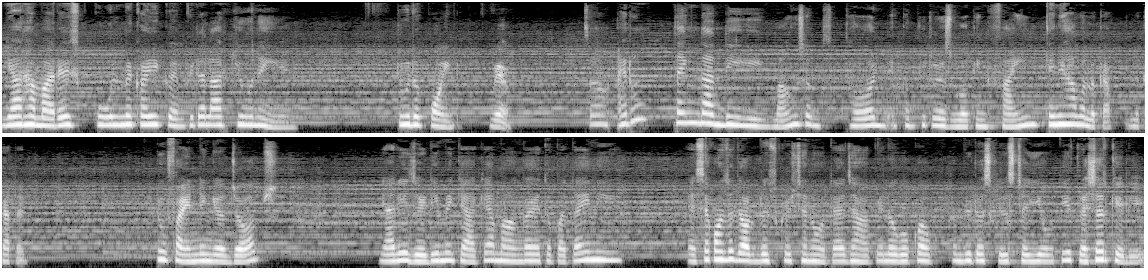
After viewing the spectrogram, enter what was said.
यार हमारे स्कूल में कहीं कंप्यूटर लैब क्यों नहीं है to the point where so I don't think that the mouse of the third computer is working fine. Can you have a look up, look at it? To finding your jobs. यार, ये जेडी में क्या क्या मांगा है तो पता ही नहीं है। ऐसा कौन सा जॉब डिस्क्रिप्शन होता है जहाँ पे लोगों को कंप्यूटर स्किल्स चाहिए होती है प्रेशर के लिए?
